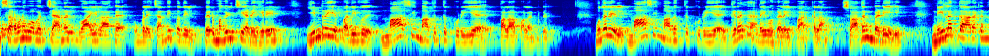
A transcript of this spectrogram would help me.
சரவணபவ சேனல் வாயிலாக உங்களை சந்திப்பதில் பெருமகிழ்ச்சி அடைகிறேன். இன்றைய பதிவு மாசி மாதத்துக்குரிய பலாபலன்கள். முதலில் மாசி மாதத்துக்குரிய கிரக அடைவுகளை பார்க்கலாம். ஸோ அதன்படி நிலக்காரகன்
